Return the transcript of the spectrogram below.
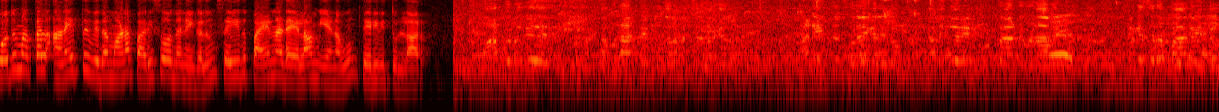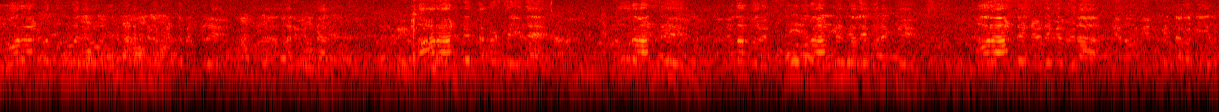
பொதுமக்கள் அனைத்து விதமான பரிசோதனைகளும் செய்து பயனடையலாம் எனவும் தெரிவித்துள்ளார். தமிழ்நாட்டின் முதலமைச்சர் அவர்கள் அனைத்து துறைகளிலும் கலைஞரின் நூற்றாண்டு விழாவை மிக சிறப்பாக இந்த ஓராண்டு முழுவதிலும் நடத்த வேண்டும் என்று அறிவித்தார். ஆறாண்டு தமிழ் செய்த நூறாண்டு முதல்வருக்கு நூறாண்டு தலைவருக்கு ஓராண்டு நெடுக விழா எனும் என்கின்ற வகையில்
